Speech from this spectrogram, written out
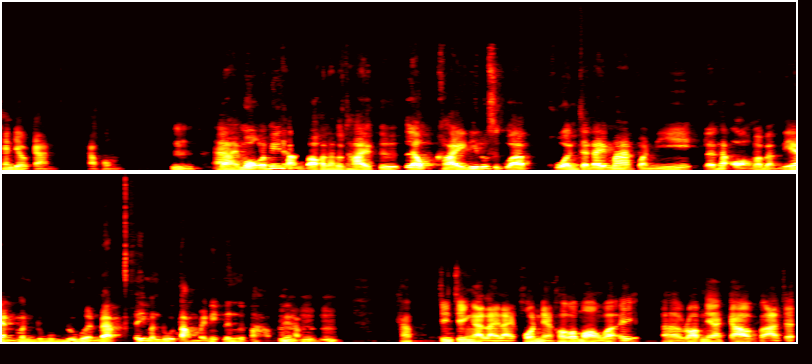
เช่นเดียวกันครับผมอืมอ่าได้โมกแล้วพี่ถามต่อคำถามสุดท้ายคือ แล้วใครที่รู้สึกว่าควรจะได้มากกว่านี้ แล้วถ้าออกมาแบบเนี้ยมันดูดูเหมือนแบบเอ้ยมันดูต่ำไปนิดนึงหรือเปล่าอืมนะครับอืมอืมครับ จริง ๆอะหลาย ๆ คนเนี่ยเขาก็มองว่าเอ้ยเอ่อรอบเนี้ยกราฟก็อาจจะ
